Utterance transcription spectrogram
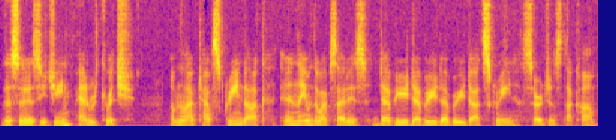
This is Eugene Panrutkovich. I'm the laptop screen doc, and the name of the website is www.screensurgeons.com.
